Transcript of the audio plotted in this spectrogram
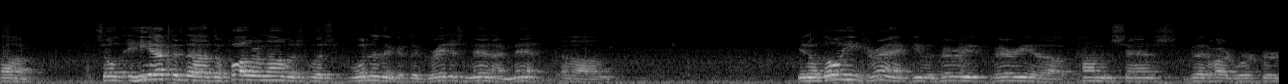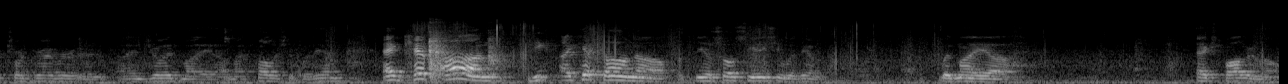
Um, so he happened. Uh, the father-in-law was was one of the the greatest men I met. Um, you know, though he drank, he was very, very uh, common sense, good hard worker, truck driver, and I enjoyed my uh, my fellowship with him, and kept on. He, I kept on uh, the association with him, with my uh, ex father-in-law.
